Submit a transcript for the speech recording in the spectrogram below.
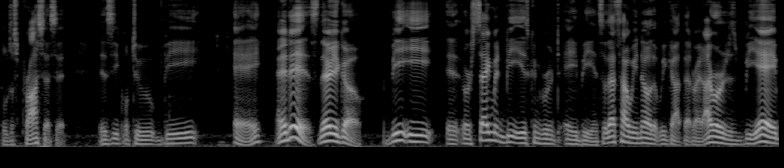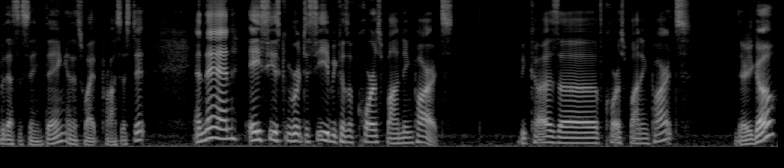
it'll just process it. Is equal to B a, and it is. There you go. BE or segment BE is congruent to AB. And so that's how we know that we got that right. I wrote it as BA, but that's the same thing, and that's why it processed it. And then AC is congruent to C because of corresponding parts. Because of corresponding parts. There you go.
